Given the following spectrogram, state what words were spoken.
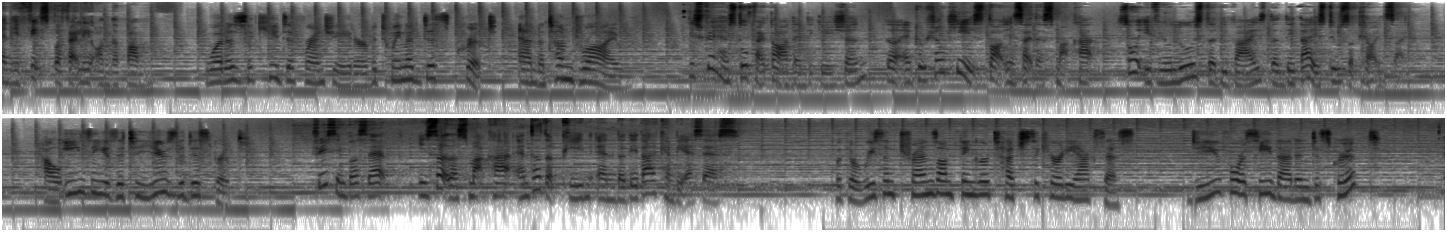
and it fits perfectly on the palm. What is the key differentiator between a DiskCrypt and a thumb drive? DiskCrypt has two-factor authentication. The encryption key is stored inside the smart card, so if you lose the device, the data is still secure inside. How easy is it to use the DiskCrypt? Three simple steps. Insert the smart card, enter the PIN, and the data can be accessed. With the recent trends on finger touch security access, do you foresee that in DiskCrypt?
